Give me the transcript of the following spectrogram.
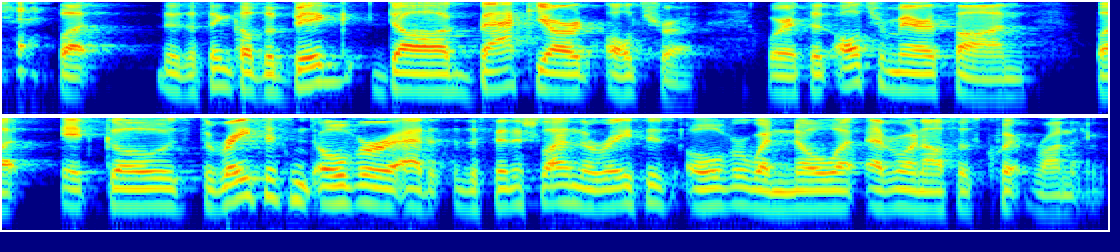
but there's a thing called the Big Dog Backyard Ultra, where it's an ultra marathon, but it goes. The race isn't over at the finish line. The race is over when no one, everyone else has quit running.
